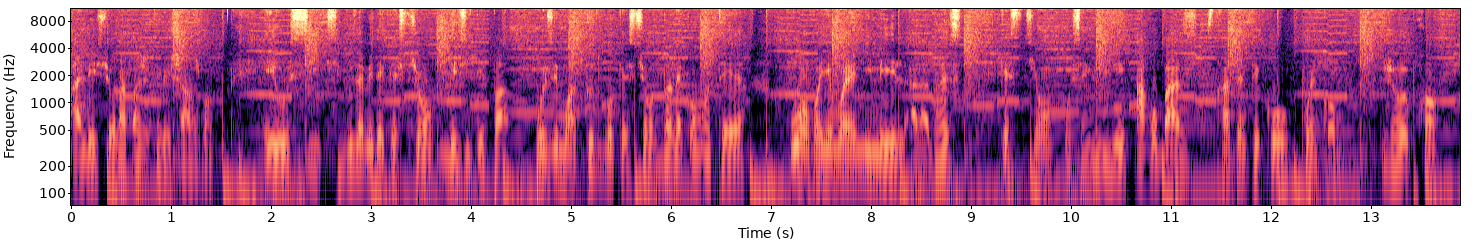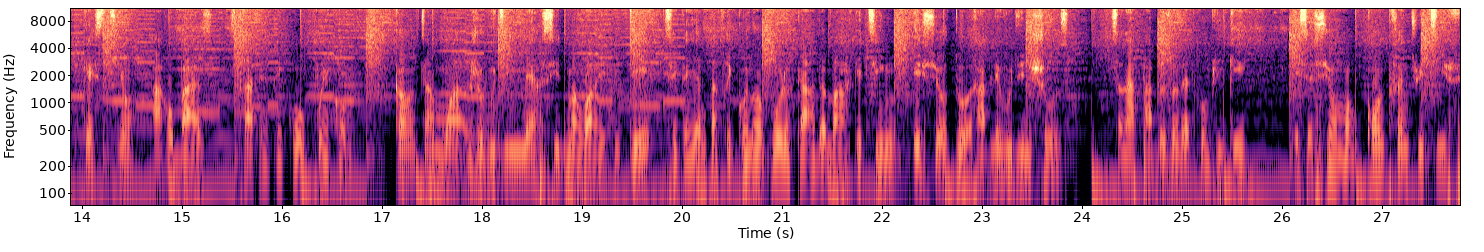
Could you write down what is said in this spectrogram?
aller sur la page de téléchargement. Et aussi, si vous avez des questions, n'hésitez pas, posez-moi toutes vos questions dans les commentaires ou envoyez-moi un email à l'adresse question au singulier stratenteco.com. Je reprends question stratenteco.com. Quant à moi, je vous dis merci de m'avoir écouté. C'était Yann Patrick Conan pour le quart de marketing et surtout, rappelez-vous d'une chose, ça n'a pas besoin d'être compliqué et c'est sûrement contre-intuitif,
